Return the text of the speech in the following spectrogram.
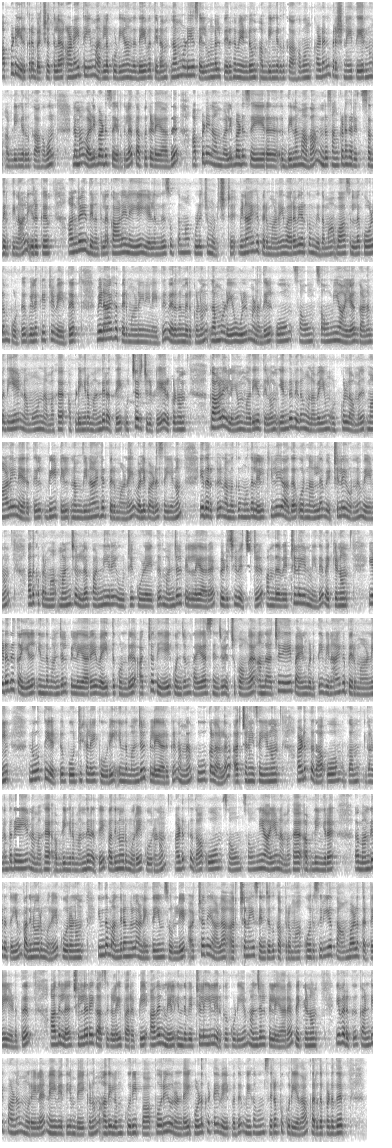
அப்படி இருக்கிற பட்சத்தில் அனைத்தையும் அருளக்கூடிய அந்த தெய்வத்திடம் நம்முடைய செல்வங்கள் பெருக வேண்டும் அப்படிங்கிறதுக்காகவும் கடன் பிரச்சனை தீரணும் அப்படிங்கிறதுக்காகவும் நம்ம வழிபாடு செய்கிறதுல தப்பு கிடையாது. அப்படி நாம் வழிபாடு செய்கிற தினமாக தான் இந்த சங்கடகர சதுர்த்தி நாள் இருக்குது அன்றைய தினத்தில் காலையிலேயே எழுந்து சுத்தமாக குளித்து முடிச்சுட்டு விநாயகர் பெருமானை வரவேற்கும் விதமாக வாசலில் கோலம் போட்டு விளக்கேற்றி வைத்து விநாயக பெருமானை நினைத்து விரதம் இருக்கணும். நம்முடைய உள்மனதில் ஓம் சௌம் சௌமியாய கணபதியே நமோ நமக அப்படிங்கிற மந்திரத்தை உச்சரிச்சுக்கிட்டே இருக்கணும். காலையிலையும் மதியத்திலும் எந்தவித உணவையும் உட்கொள்ளாமல் மாலை நேரத்தில் வீட்டில் நம் விநாயகர் பெருமானை வழிபாடு செய்யணும். இதற்கு நமக்கு முதலில் கிளியாத ஒரு நல்ல வெற்றிலை ஒன்று வேணும். அதுக்கப்புறமா மஞ்சளில் பன்னீரை ஊற்றி குழைத்து மஞ்சள் பிள்ளையாரை பிடிச்சு வச்சுட்டு அந்த வெற்றிலையின் மீது வைக்கணும். இடது கையில் இந்த மஞ்சள் பிள்ளையாரை வைத்து கொண்டு அச்சதையை கொஞ்சம் தயார் செஞ்சு வச்சுக்கோங்க. அந்த அச்சதையை பயன்படுத்தி விநாயக பெருமானின் நூற்றி எட்டு போற்றிகளை கூறி இந்த மஞ்சள் பிள்ளையாருக்கு நம்ம பூக்களால் அர்ச்சனை செய்யணும். அடுத்ததா ஓம் கம் கணபதேய நமக அப்படிங்கிற மந்திரத்தை பதினோரு முறை கூறணும். அடுத்ததா ஓம் சௌம் சௌமியாய நமக அப்படிங்கிற மந்திரத்தையும் பதினோரு முறை கூறணும். இந்த மந்திரங்கள் அனைத்தையும் சொல்லி அச்சதையால் அர்ச்சனை செஞ்சதுக்கு அப்புறமா ஒரு சிறிய தாம்பாளத்தட்டை எடுத்து அதில் சில்லறை காசுகளை பரப்பி அதன் மேல் இந்த வெற்றிலையில் இருக்கக்கூடிய மஞ்சள் பிள்ளையாரை வைக்கணும். இவருக்கு கண்டிப்பான முறையில் நெய்வேத்தியம் வைக்கணும். அதிலும் குறிப்பாக பொரியுருண்டை கொழுக்கட்டை வைப்பது மிகவும் சிறப்புக்குரியதாக கருதப்படுது.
